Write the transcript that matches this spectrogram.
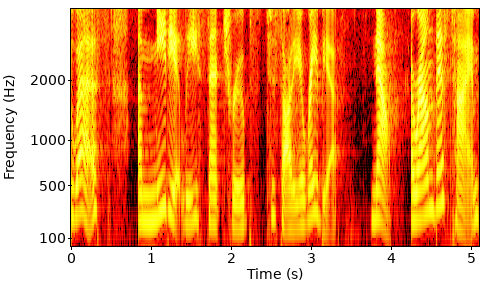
US immediately sent troops to Saudi Arabia. Now, around this time,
